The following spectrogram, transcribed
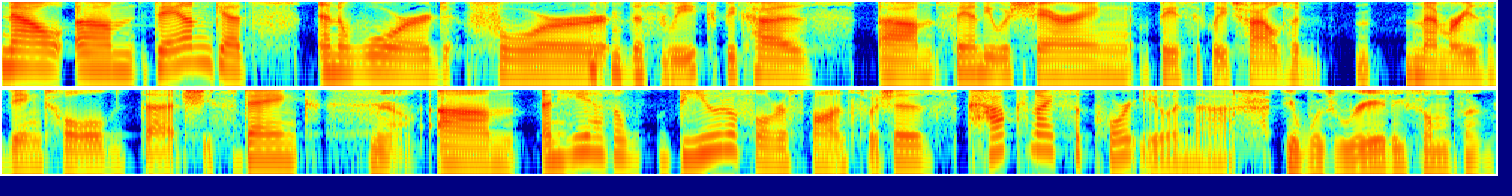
Now, um, Dan gets an award for this week because um, Sandy was sharing basically childhood m- memories of being told that she stank. Yeah. Um, and he has a beautiful response, which is, How can I support you in that? It was really something.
